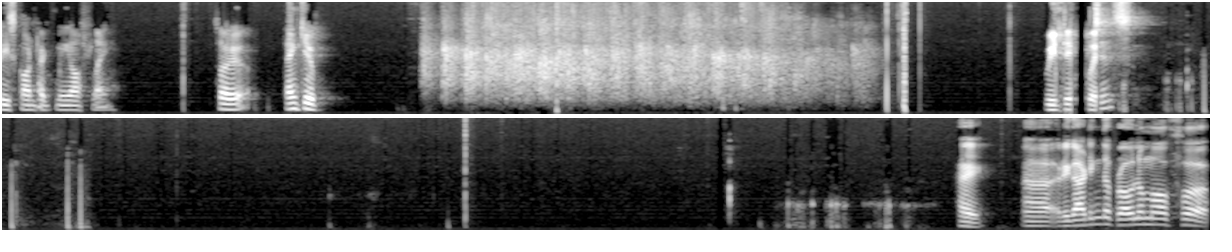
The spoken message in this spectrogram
please contact me offline. So thank you. We'll take questions. Hi. Uh, regarding the problem of uh,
